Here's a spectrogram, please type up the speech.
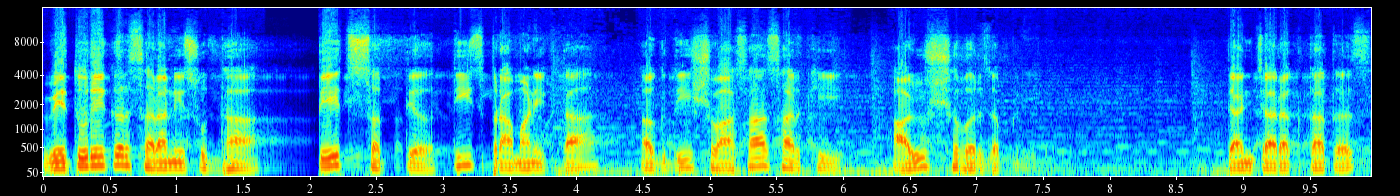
वेतुरेकर सरांनी सुद्धा तेच सत्य तीच प्रामाणिकता अगदी श्वासासारखी आयुष्यभर जपली. त्यांच्या रक्तातच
